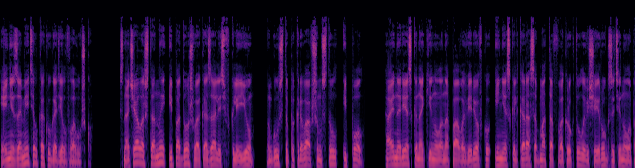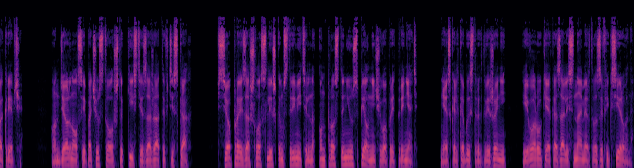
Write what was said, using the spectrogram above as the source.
и не заметил, как угодил в ловушку. Сначала штаны и подошвы оказались в клею, густо покрывавшем стул и пол. Айна резко накинула на Пава веревку и несколько раз, обмотав вокруг туловища и рук, затянула покрепче. Он дернулся и почувствовал, что кисти зажаты в тисках. Все произошло слишком стремительно, он просто не успел ничего предпринять. Несколько быстрых движений, его руки оказались намертво зафиксированы.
